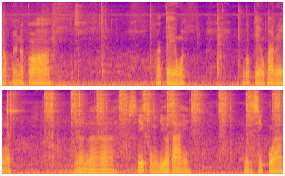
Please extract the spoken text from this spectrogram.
Ốc này nó có khóa keo á. Có keo khóa ren á. Nên là siết cũng vừa tay, đừng siết quá.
